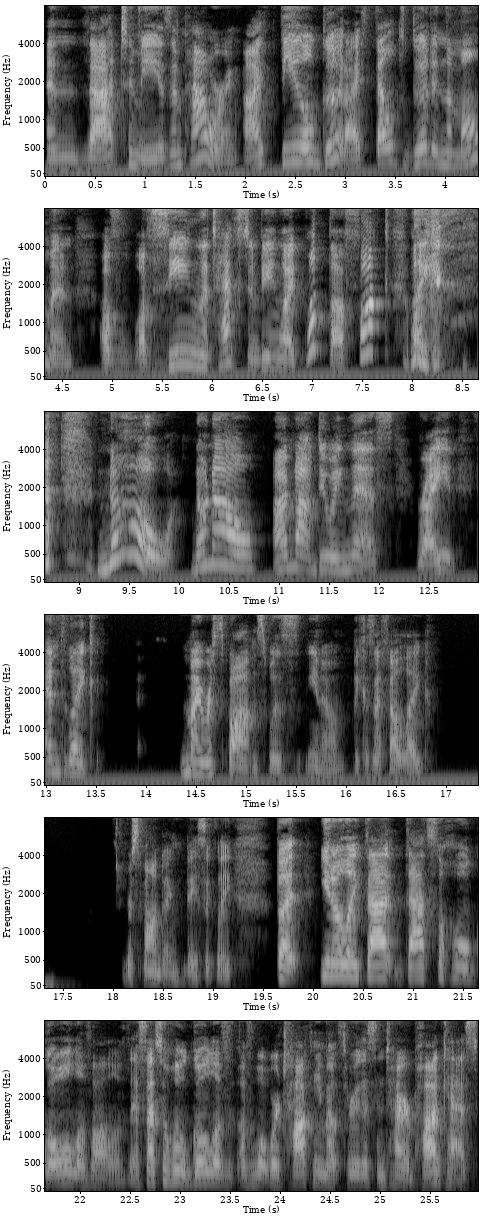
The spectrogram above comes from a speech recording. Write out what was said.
And that to me is empowering. I feel good. I felt good in the moment of of seeing the text and being like what the fuck? Like no no no i'm not doing this right? And like my response was you know because i felt like responding basically. But you know like that that's the whole goal of all of this. That's the whole goal of, of what we're talking about through this entire podcast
